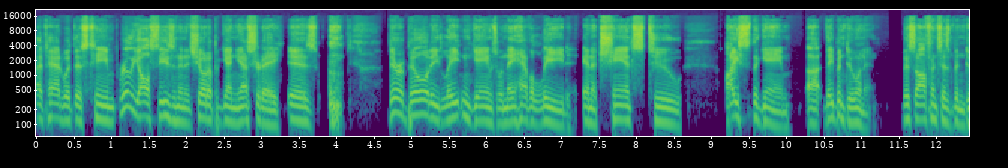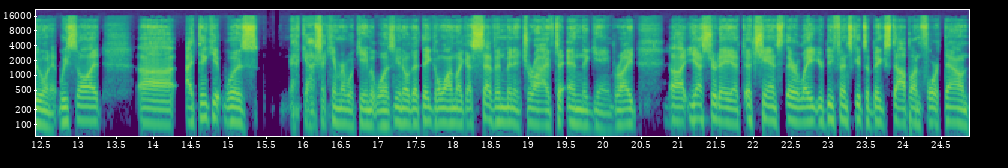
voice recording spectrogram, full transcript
I've had with this team really all season, and it showed up again yesterday, is their ability late in games when they have a lead and a chance to ice the game. Uh, they've been doing it. This offense has been doing it. We saw it. Uh, I think it was, gosh, I can't remember what game it was. You know that they go on like a seven-minute drive to end the game. Right. Uh, yesterday, a, a, chance there late. Your defense gets a big stop on fourth down.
